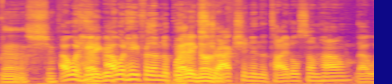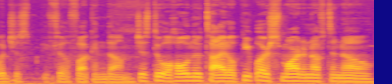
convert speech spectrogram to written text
Yeah, that's true. I would hate. agree. I, would hate for them to put didn't know that. extraction in the title somehow. That would just feel fucking dumb. Just do a whole new title. People are smart enough to know.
